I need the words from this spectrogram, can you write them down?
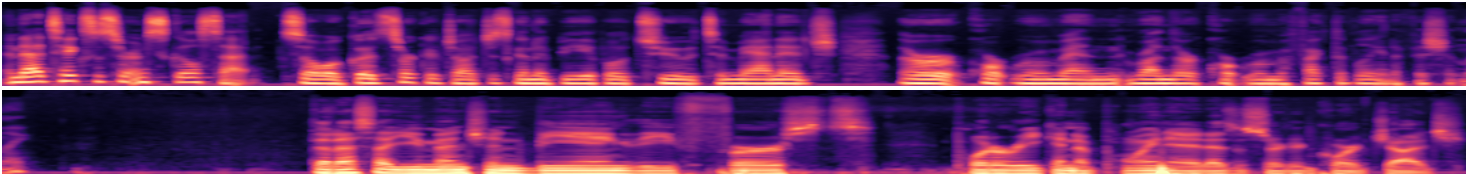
and that takes a certain skill set. So a good circuit judge is going to be able to to manage their courtroom and run their courtroom effectively and efficiently. Teresa, you mentioned being the first Puerto Rican appointed as a circuit court judge.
